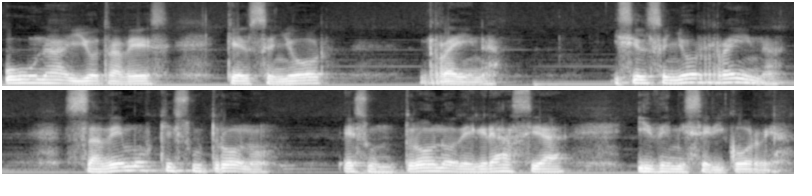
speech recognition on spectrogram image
una y otra vez que el Señor reina. Y si el Señor reina, sabemos que su trono es un trono de gracia y de misericordia.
